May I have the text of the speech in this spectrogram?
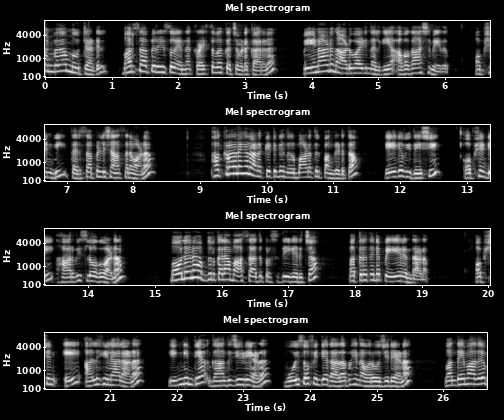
ഒൻപതാം നൂറ്റാണ്ടിൽ മർസാപ്പിറീസോ എന്ന ക്രൈസ്തവ കച്ചവടക്കാരന് വേണാട് നാടുവാഴി നൽകിയ അവകാശമേത് ഓപ്ഷൻ ബി തരസാപ്പള്ളി ശാസനമാണ്. ഭക്രാനകൽ അണക്കെട്ടിന്റെ നിർമ്മാണത്തിൽ പങ്കെടുത്ത ഏക വിദേശി. ഓപ്ഷൻ ഡി ഹാർവിസ് ലോകമാണ്. മൗലാന അബ്ദുൽ കലാം ആസാദ് പ്രസിദ്ധീകരിച്ച പത്രത്തിന്റെ പേരെന്താണ്? ഓപ്ഷൻ എ അൽ ഹിലാൽ ആണ്. യങ് ഇന്ത്യ ഗാന്ധിജിയുടെയാണ്. വോയിസ് ഓഫ് ഇന്ത്യ ദാദാഭായ് നവറോജിയുടെയാണ്. വന്ദേമാതരം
